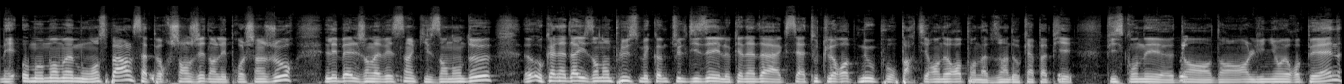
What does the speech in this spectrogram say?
Mais au moment même où on se parle, ça peut changer dans les prochains jours. Les Belges en avaient 5, ils en ont 2. Euh, au Canada, ils en ont plus, mais comme tu le disais, le Canada a accès à toute l'Europe. Nous, pour partir en Europe, on n'a besoin d'aucun papier puisqu'on est euh, dans, dans l'Union européenne.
